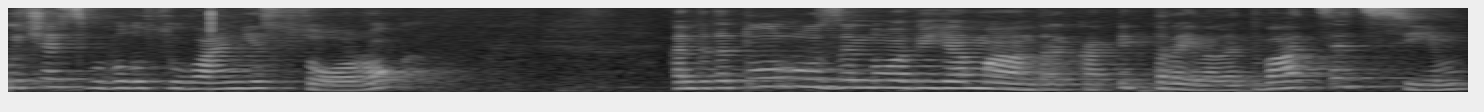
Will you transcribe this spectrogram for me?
участь в голосуванні 40. Кандидатуру Зиновія Мандрика підтримали 27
